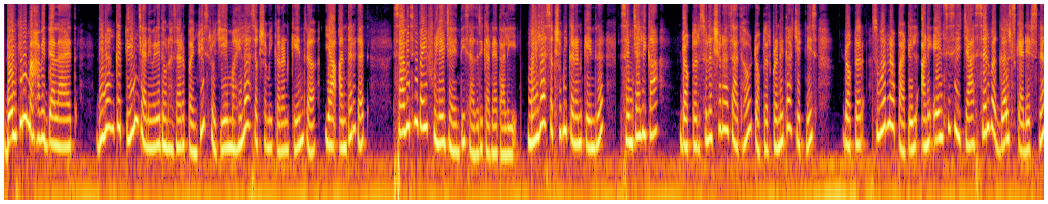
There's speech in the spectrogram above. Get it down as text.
देवगिरी महाविद्यालयात दिनांक तीन जानेवारी दोन हजार पंचवीस रोजी महिला सक्षमीकरण केंद्र या अंतर्गत सावित्रीबाई फुले जयंती साजरी करण्यात आली. महिला सक्षमीकरण केंद्र संचालिका doctor Sulakshana Jadhav doctor Pranita Chitnis doctor Suvarna Patil आणि एनसीसीच्या सर्व गर्ल्स कॅडेट्सनं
